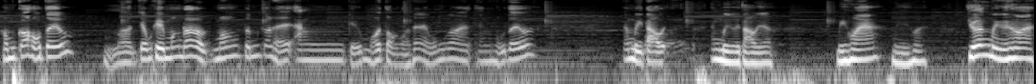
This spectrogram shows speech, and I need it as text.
Không có hủ tiếu mà trong khi món đó là món tính có thể ăn kiểu mỗi tuần là thế nào cũng có ăn, ăn hủ tiếu á. Ăn mì tàu ăn mì người tàu vậy? Mì hoa mì người hoa. Chưa ăn mì người hoa.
